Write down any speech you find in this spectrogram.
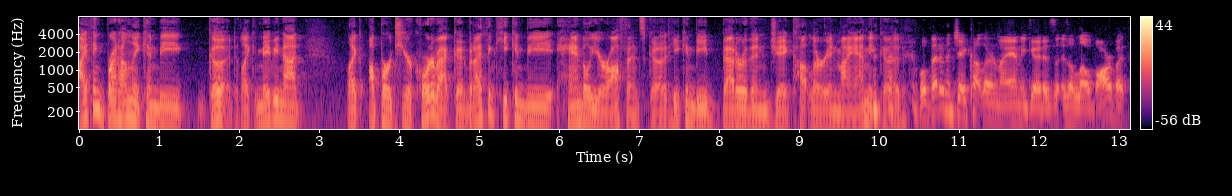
I think Brett Hundley can be good. Like maybe not like upper tier quarterback good, but I think he can be handle your offense good. He can be better than Jay Cutler in Miami good. well, better than Jay Cutler in Miami good is, is a low bar, but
